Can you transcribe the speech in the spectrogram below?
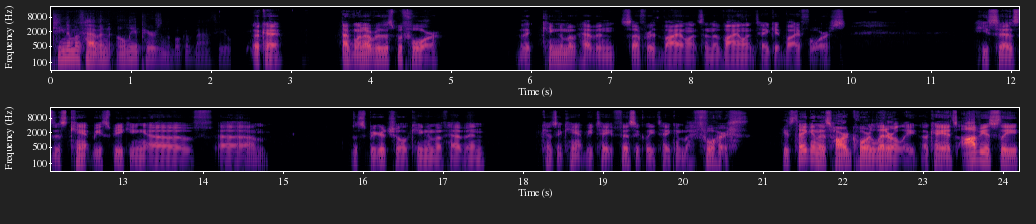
Kingdom of heaven only appears in the book of Matthew. Okay. I've went over this before. The kingdom of heaven suffereth violence, and the violent take it by force. He says this can't be speaking of um, the spiritual kingdom of heaven because it can't be ta physically taken by force. He's taking this hardcore literally, okay? It's obviously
